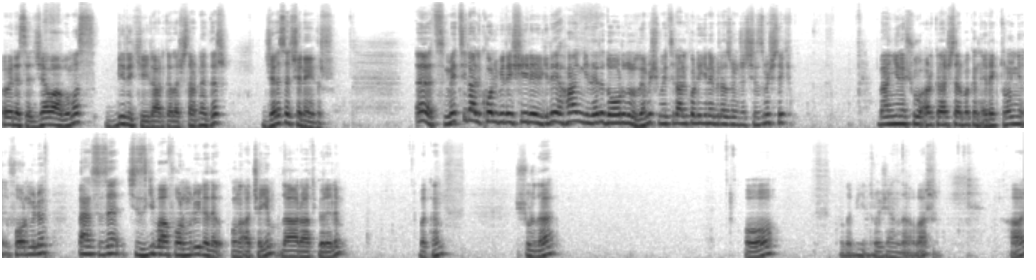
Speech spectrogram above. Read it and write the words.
Öyleyse cevabımız 1-2 ile arkadaşlar nedir? C seçeneğidir. Evet metil alkol bileşiği ile ilgili hangileri doğrudur demiş. Metil alkolü yine biraz önce çizmiştik. Ben yine şu arkadaşlar bakın elektron formülü. Ben size çizgi bağ formülüyle de onu açayım. Daha rahat görelim. Bakın. Şurada O Burada bir hidrojen daha var. H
